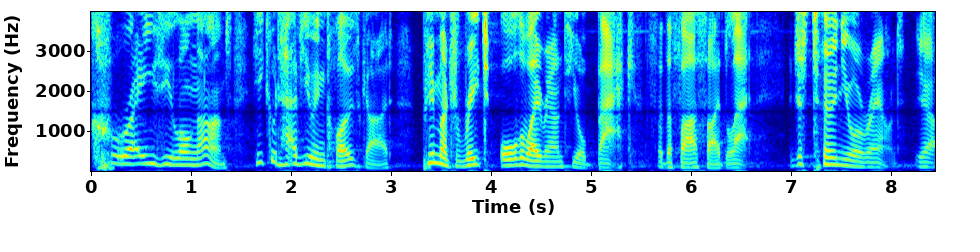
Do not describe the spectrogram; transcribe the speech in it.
crazy long arms. He could have you in close guard, pretty much reach all the way around to your back for the far side lat, and just turn you around. Yeah.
